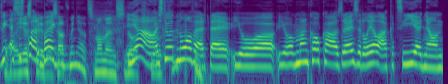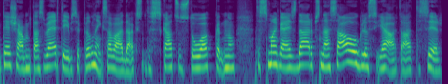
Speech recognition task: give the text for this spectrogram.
vi- Es vispār baigi. atmiņā tas moments ļoti. Jā, es ļoti novērtēju, jo, jo man kaut kā uzreiz ir lielāka cieņa, un tiešām tās vērtības ir pilnīgi savādākas. un Tas skats uz to, ka nu, tas smagais darbs nes augļus, jā, tā tas ir.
